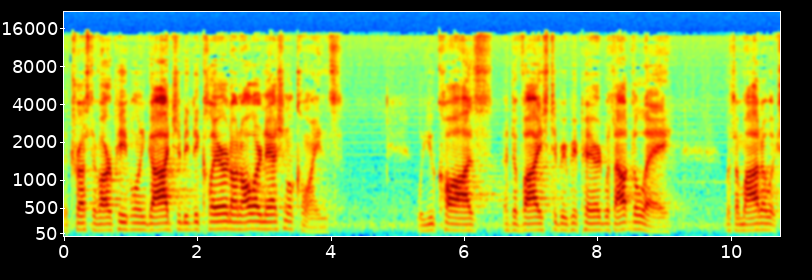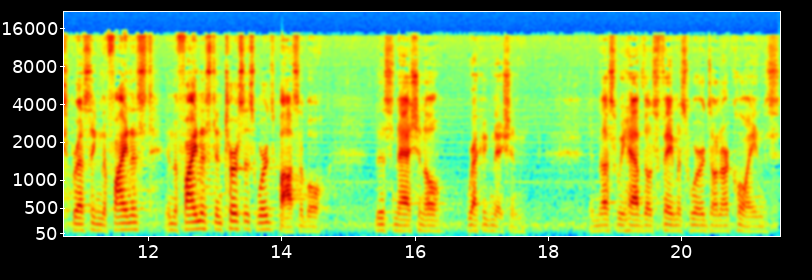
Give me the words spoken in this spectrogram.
The trust of our people in God should be declared on all our national coins. Will you cause a device to be prepared without delay, with a motto expressing the finest, in the finest and tersest words possible, this national recognition? And thus we have those famous words on our coins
